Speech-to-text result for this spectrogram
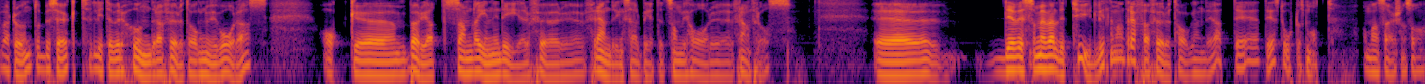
varit runt och besökt lite över hundra företag nu i våras och eh, börjat samla in idéer för eh, förändringsarbetet som vi har framför oss. Det som är väldigt tydligt när man träffar företagen är att det är stort och smått om man säger som så.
